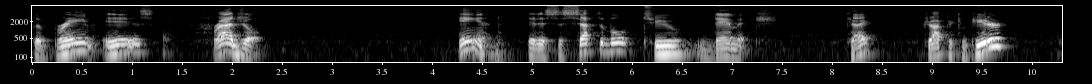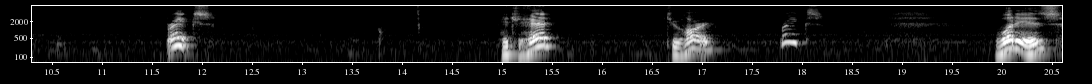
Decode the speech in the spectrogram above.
the brain is fragile and it is susceptible to damage. Okay? Drop your computer, breaks. Hit your head, too hard, breaks. What is,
